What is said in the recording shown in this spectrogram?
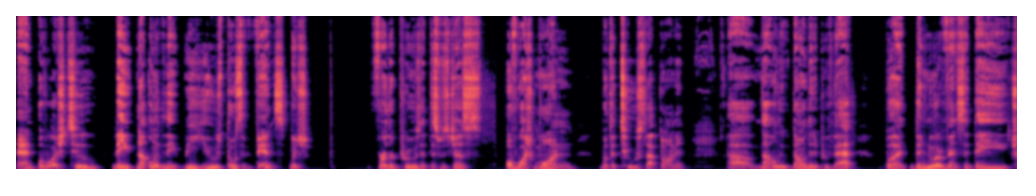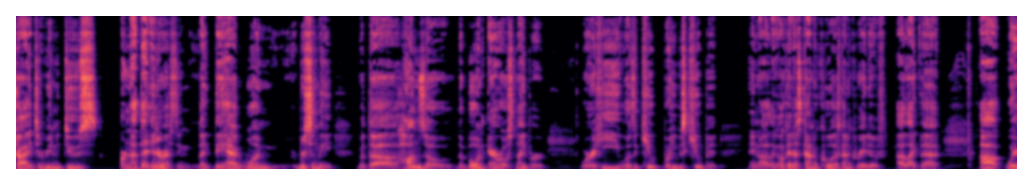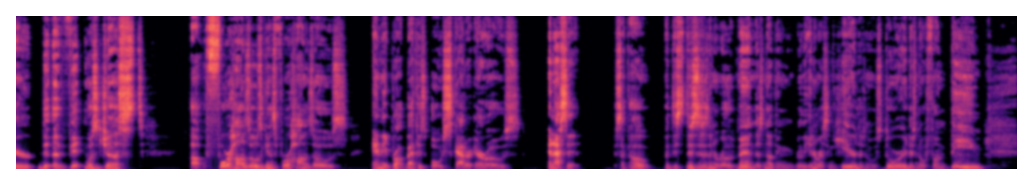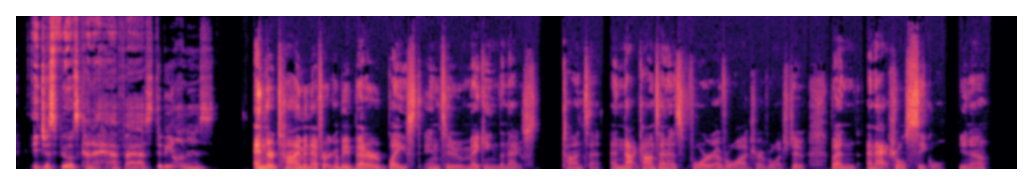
And Overwatch 2, they not only did they reuse those events, which further proves that this was just Overwatch 1 with a 2 slapped on it. Uh, not only not only did it prove that, but the newer events that they tried to reintroduce are not that interesting. Like they had one recently with uh, Hanzo, the bow and arrow sniper, where he was a cute, where he was Cupid. And I was like, okay, that's kind of cool. That's kind of creative. I like that. Uh, where the event was just uh, four Hanzos against four Hanzos, and they brought back his old scatter arrows, and that's it. It's like, oh, but this this isn't a real event. There's nothing really interesting here. There's no story. There's no fun theme. It just feels kind of half-assed, to be honest. And their time and effort could be better placed into making the next content and not content as for Overwatch or Overwatch 2, but an, an actual sequel, you know?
